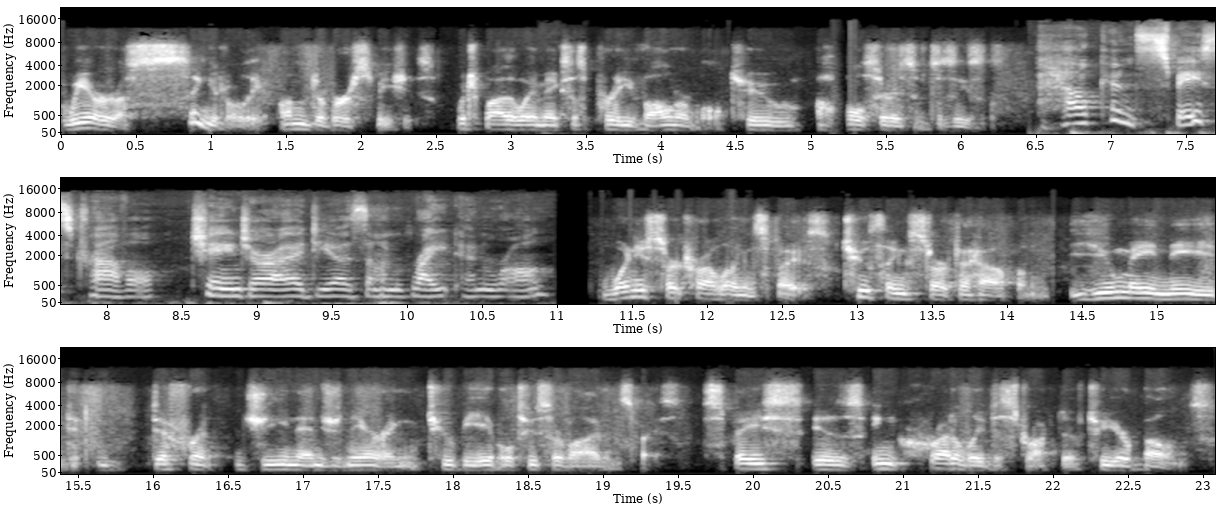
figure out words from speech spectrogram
We are a singularly undiverse species, which, by the way, makes us pretty vulnerable to a whole series of diseases. How can space travel change our ideas on right and wrong? When you start traveling in space, two things start to happen. You may need different gene engineering to be able to survive in space. Space is incredibly destructive to your bones,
